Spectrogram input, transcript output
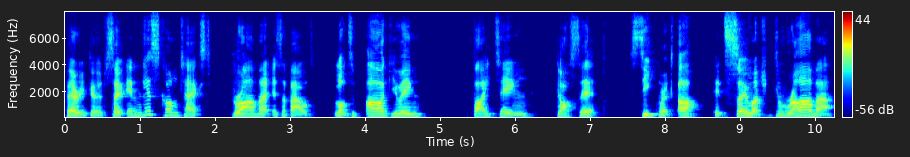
Very good. So in this context, drama is about lots of arguing, fighting, gossip, secret. Ah, it's so much drama.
